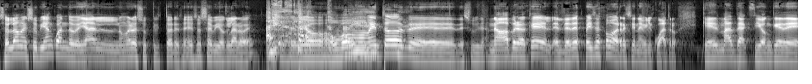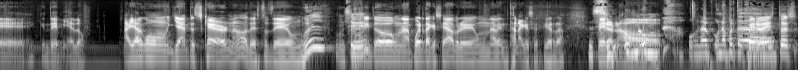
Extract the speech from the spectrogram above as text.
Solo me subían cuando veía el número de suscriptores, ¿eh? Eso se vio claro, ¿eh? Eso se vio- Hubo Ay. momentos de, de subida. No, pero es que el, el de Dead Space es como Resident Evil 4, que es más de acción que de, que de miedo. Hay algún jump scare, ¿no? De estos de un, un Sí. sustito, una puerta que se abre, una ventana que se cierra. Pero Sí, no. un- un- una, una puerta... Pero estos,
